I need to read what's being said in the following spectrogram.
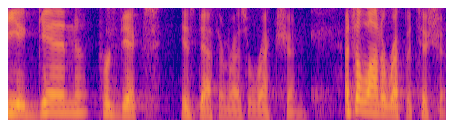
He again predicts his death and resurrection. That's a lot of repetition.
